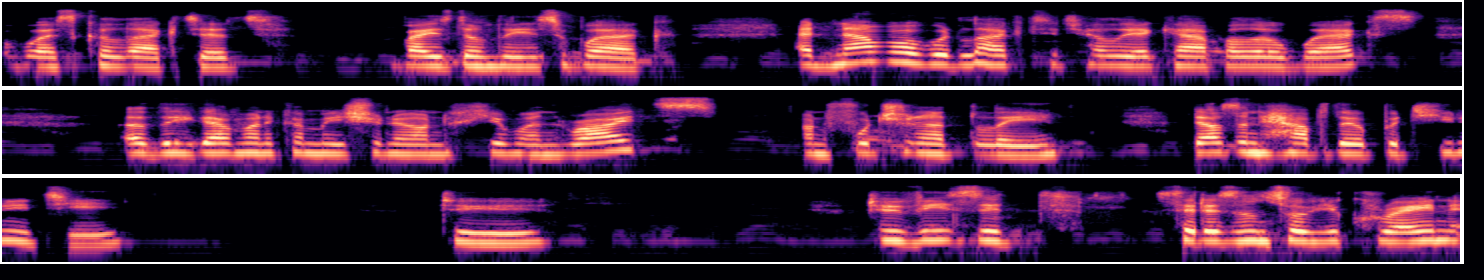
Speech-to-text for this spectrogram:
was collected based on this work. And now I would like to tell you a couple of works. Uh, the Government Commission on Human Rights, unfortunately, doesn't have the opportunity to, to visit citizens of Ukraine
